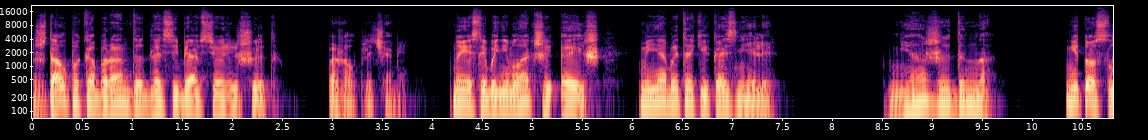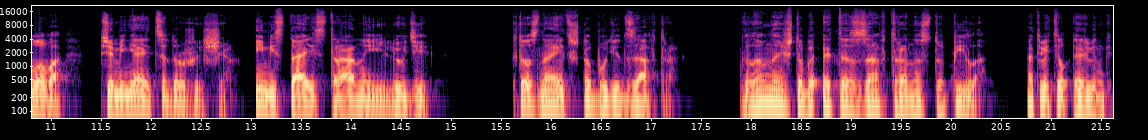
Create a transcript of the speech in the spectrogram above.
Ждал, пока Бранда для себя все решит», – пожал плечами. «Но если бы не младший Эйш, меня бы таки казнили». «Неожиданно». «Не то слово. Все меняется, дружище. И места, и страны, и люди. Кто знает, что будет завтра? Главное, чтобы это завтра наступило, ответил Эрвинг,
